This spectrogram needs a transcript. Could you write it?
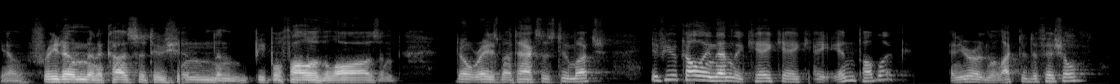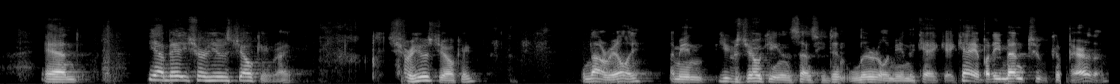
you know, freedom and a constitution and people follow the laws and don't raise my taxes too much, if you're calling them the KKK in public and you're an elected official, and yeah, maybe sure he was joking, right? Sure, he was joking. Not really. I mean, he was joking in the sense he didn't literally mean the KKK, but he meant to compare them.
